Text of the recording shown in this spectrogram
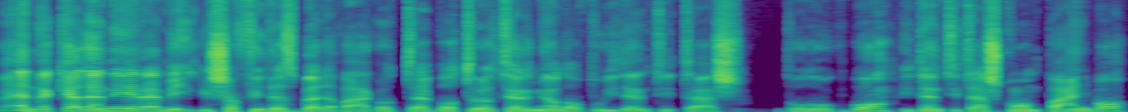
ennek ellenére mégis a Fidesz belevágott ebbe a történelmi alapú identitás dologba, identitás kampányba.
